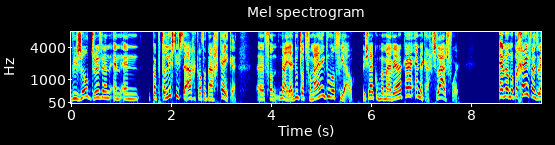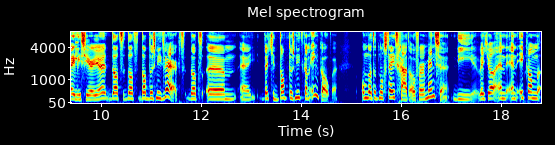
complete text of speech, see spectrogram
result-driven en, en kapitalistisch er eigenlijk altijd naar gekeken. Eh, van, nou, jij doet wat voor mij en ik doe wat voor jou. Dus jij komt bij mij werken en daar krijg je salaris voor. En dan op een gegeven moment realiseer je dat dat, dat dus niet werkt. Dat, eh, dat je dat dus niet kan inkopen omdat het nog steeds gaat over mensen. Die, weet je wel, en, en ik kan.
